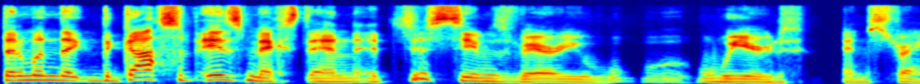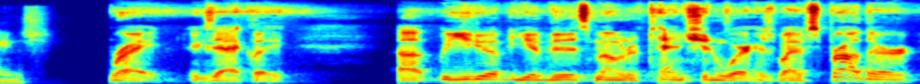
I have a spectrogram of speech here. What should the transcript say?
then when the, the gossip is mixed in it just seems very w- weird and strange Right, exactly. Uh, but you do have you have this moment of tension where his wife's brother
